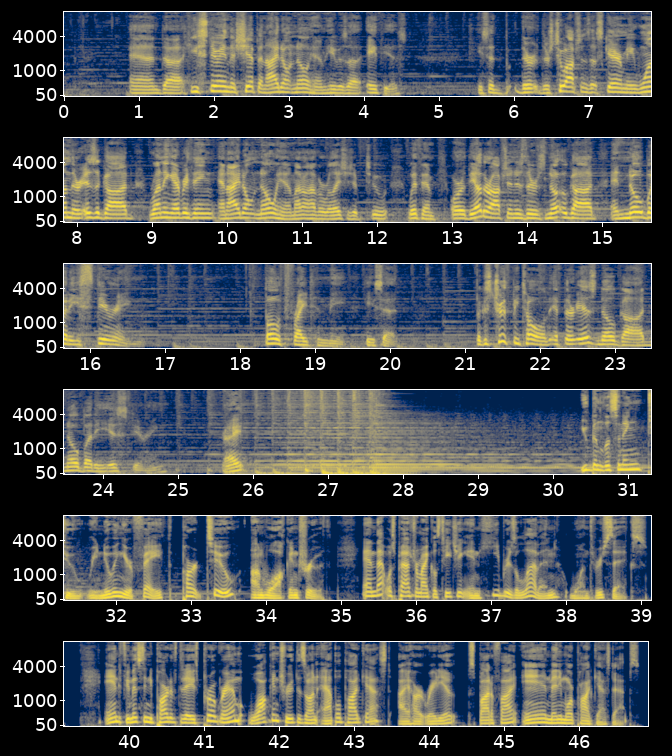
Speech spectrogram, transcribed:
and uh, he's steering the ship and I don't know him. He was an atheist. He said, there, There's two options that scare me. One, there is a God running everything and I don't know him. I don't have a relationship to, with him. Or the other option is there's no God and nobody's steering. Both frighten me, he said. Because, truth be told, if there is no God, nobody is steering, right? You've been listening to Renewing Your Faith, Part 2 on Walk in Truth. And that was Pastor Michael's teaching in Hebrews 11, 1 through 6. And if you missed any part of today's program, Walk in Truth is on Apple Podcast, iHeartRadio, Spotify, and many more podcast apps.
